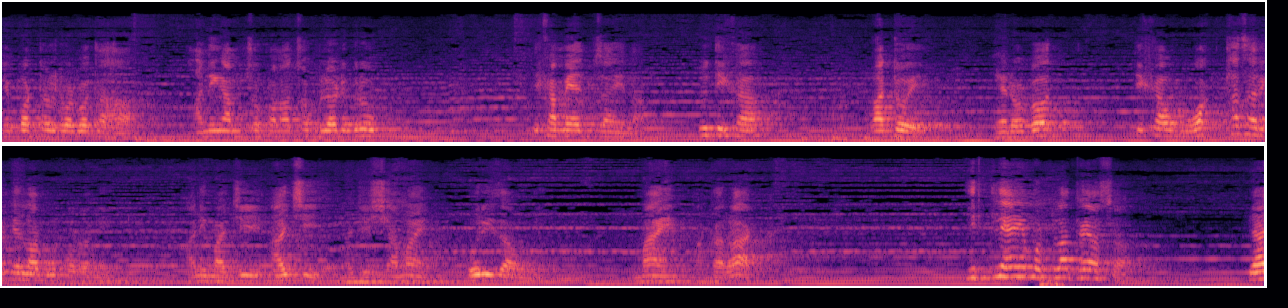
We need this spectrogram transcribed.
हें बॉटल रगत आहा. आनीक आमचो कोणाचो ब्लड ग्रूप? तिका मॅच जायना. तूं तिका वाटय हें रगत तिका वखदा सारकें लागू पडोनी आनी म्हाजी आजी माझी श्यामाय बरी जावं माय म्हाका राख इतलें हांवें म्हटलां थंय आसा त्या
